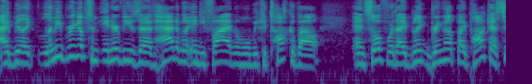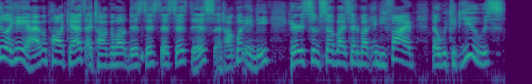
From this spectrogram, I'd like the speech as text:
I'd be like, let me bring up some interviews that I've had about Indy Five and what we could talk about and so forth. I bring bring up my podcast too, like, hey, I have a podcast. I talk about this, this, this, this, this. I talk about Indy. Here's some stuff I said about Indy Five that we could use,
